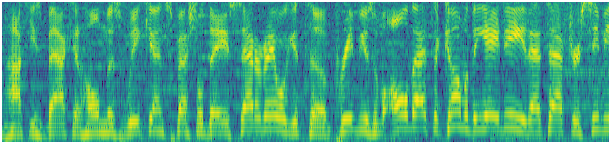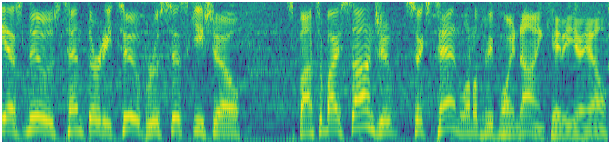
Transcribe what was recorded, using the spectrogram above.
hockey's back at home this weekend. Special day Saturday. We'll get to previews of all that to come with the AD. That's after CBS News 1032, Bruce Ciskie Show. Sponsored by Sonju, 610 103.9 KDAL.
